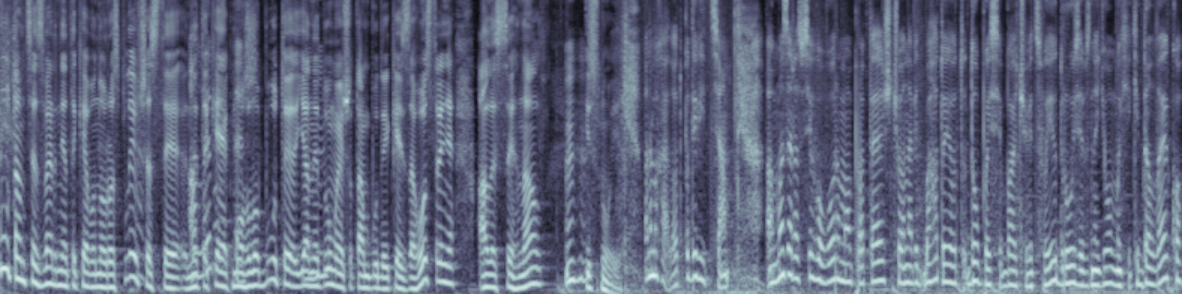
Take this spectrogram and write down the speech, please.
Ну там це звернення таке, воно розпливчасте, не але таке, як теж. могло бути. Я угу. не думаю, що там буде якесь загострення, але сигнал угу. існує. Пане Михайло, от подивіться, ми зараз всі говоримо про те, що навіть багато я от дописів бачу від своїх друзів, знайомих, які далеко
